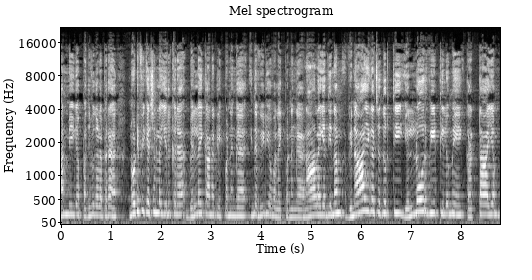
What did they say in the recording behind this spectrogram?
ஆன்மீக பதிவுகளை பெற நோட்டிபிகேஷன்ல இருக்கிற பெல் ஐக்கான கிளிக் பண்ணுங்க. இந்த வீடியோவை லைக் பண்ணுங்க. நாளைய தினம் விநாயக சதுர்த்தி எல்லோர் வீட்டிலுமே கட்டாயம்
